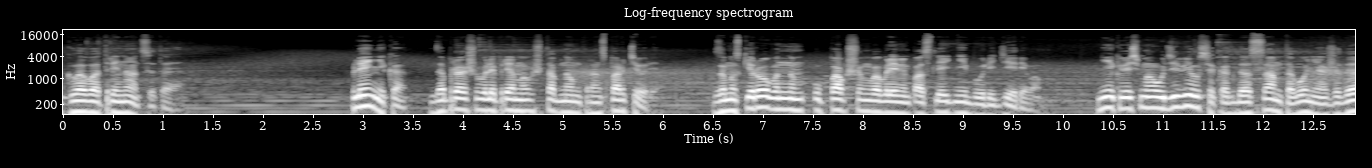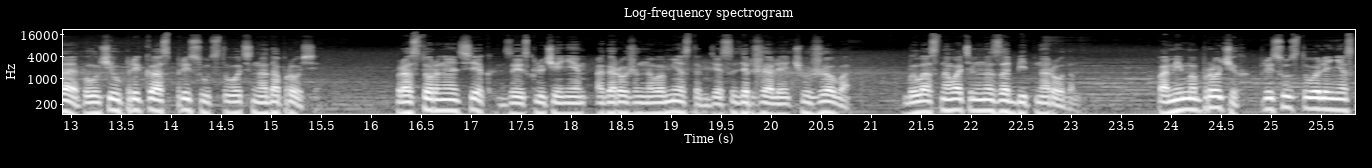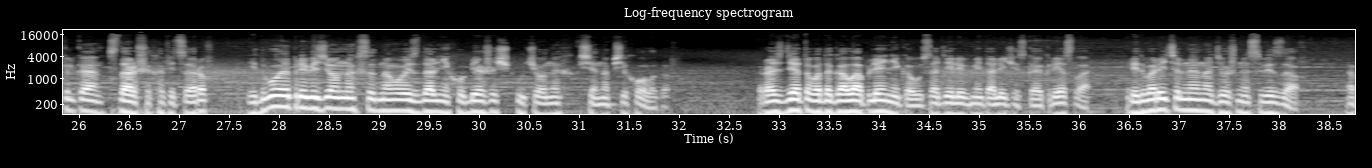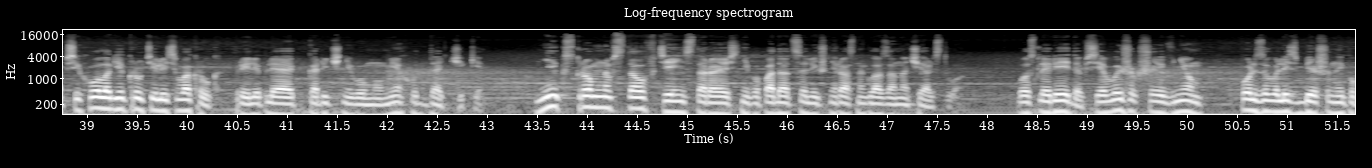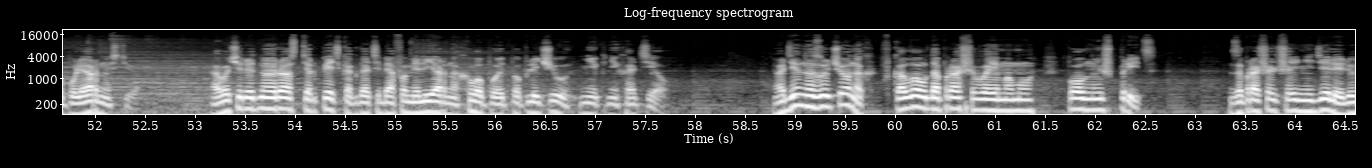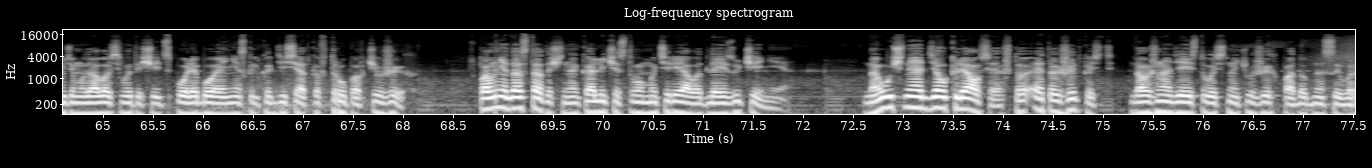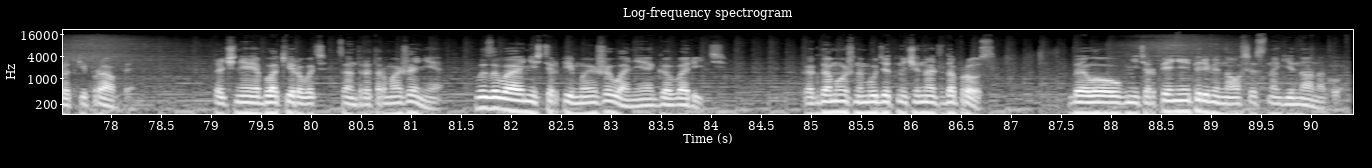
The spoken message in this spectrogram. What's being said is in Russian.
Глава 13. Пленника допрашивали прямо в штабном транспортере, замаскированном упавшим во время последней бури деревом. Ник весьма удивился, когда сам, того не ожидая, получил приказ присутствовать на допросе. Просторный отсек, за исключением огороженного места, где содержали чужого, был основательно забит народом. Помимо прочих, присутствовали несколько старших офицеров, и двое привезенных с одного из дальних убежищ ученых-ксенопсихологов. Раздетого догола пленника усадили в металлическое кресло, предварительно надежно связав, а психологи крутились вокруг, прилепляя к коричневому меху датчики. Ник скромно встал в тень, стараясь не попадаться лишний раз на глаза начальству. После рейда все выжившие в нем пользовались бешеной популярностью, а в очередной раз терпеть, когда тебя фамильярно хлопают по плечу, Ник не хотел. Один из ученых вколол допрашиваемому полный шприц. За прошедшие недели людям удалось вытащить с поля боя несколько десятков трупов чужих. Вполне достаточное количество материала для изучения. Научный отдел клялся, что эта жидкость должна действовать на чужих подобно сыворотке правды. Точнее, блокировать центры торможения – вызывая нестерпимое желание говорить. Когда можно будет начинать допрос? Дэллоу в нетерпении переминался с ноги на ногу.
